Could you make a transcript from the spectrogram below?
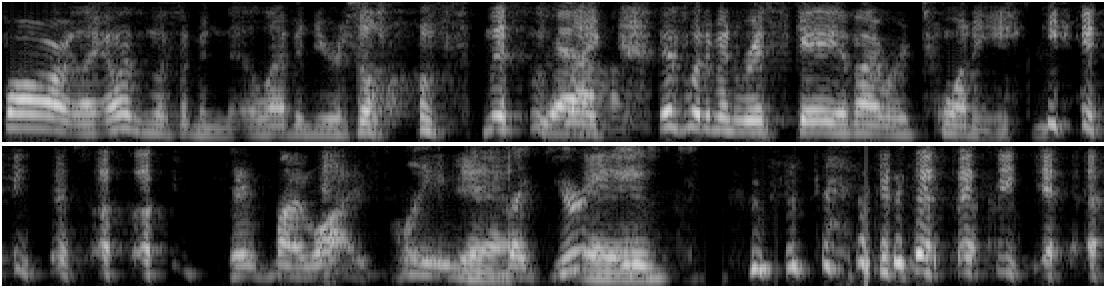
Far like I was must have been eleven years old. So this was Yeah. like this would have been risque if I were twenty. Take my wife, please. Yeah. Like, you're yeah. eight. yeah.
